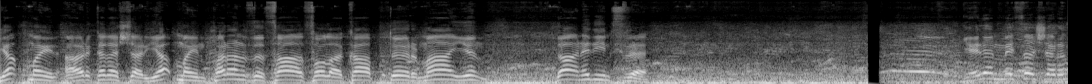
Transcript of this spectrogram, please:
Yapmayın arkadaşlar, yapmayın. Paranızı sağa sola kaptırmayın. Daha ne diyeyim size? Gelen mesajların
